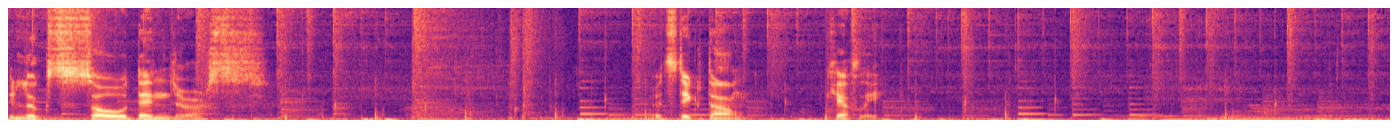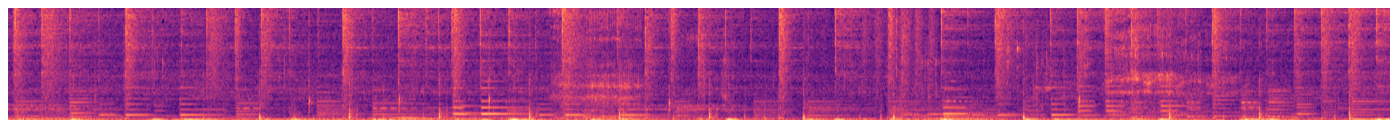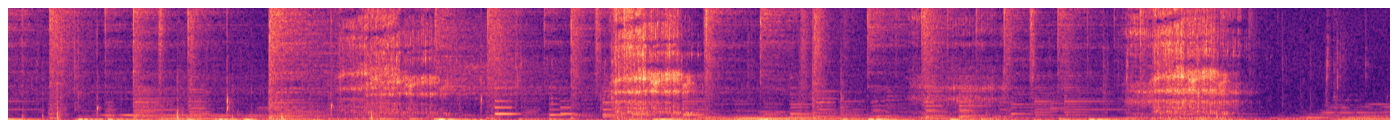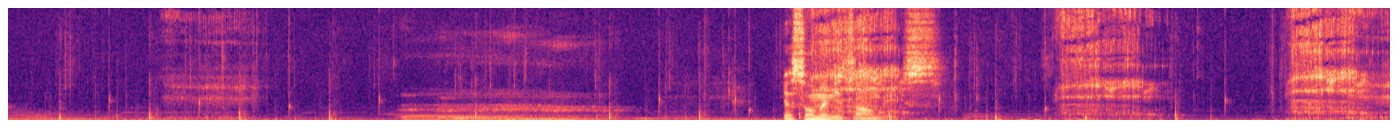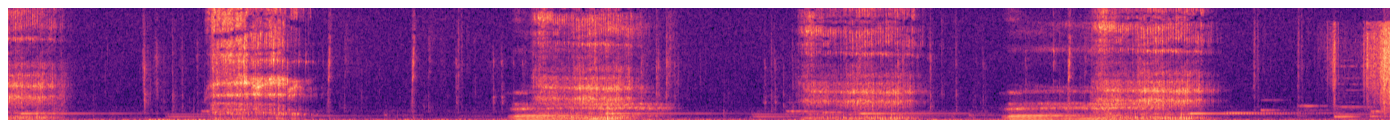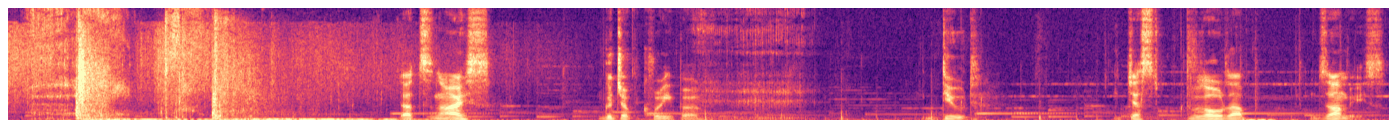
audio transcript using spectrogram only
It looks so dangerous. Let's dig down carefully. There's so many zombies. That's nice. Good job, Creeper. Dude just blowed up zombies.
